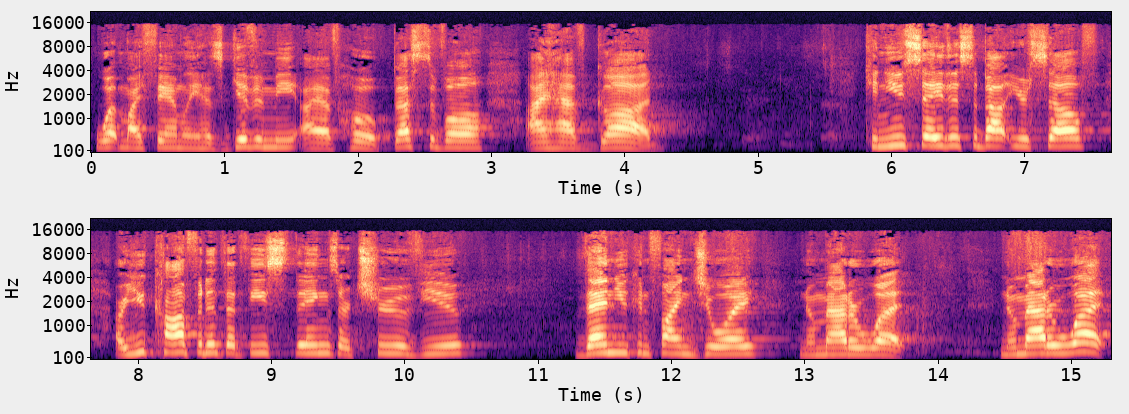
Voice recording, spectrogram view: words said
what my family has given me. I have hope. Best of all, I have God. Can you say this about yourself? Are you confident that these things are true of you? Then you can find joy no matter what. No matter what.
